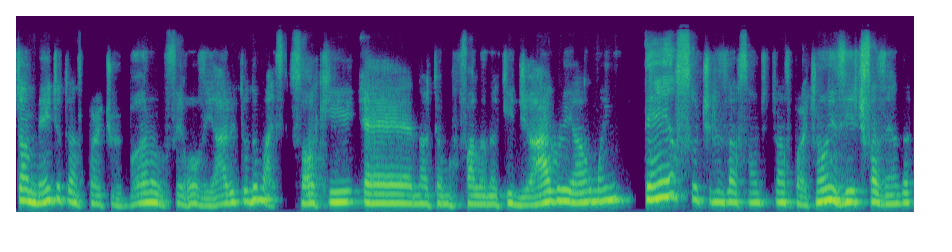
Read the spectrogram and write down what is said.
também de transporte urbano, ferroviário e tudo mais. Só que é, nós estamos falando aqui de agro e há uma intensa utilização de transporte. Não existe fazenda,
